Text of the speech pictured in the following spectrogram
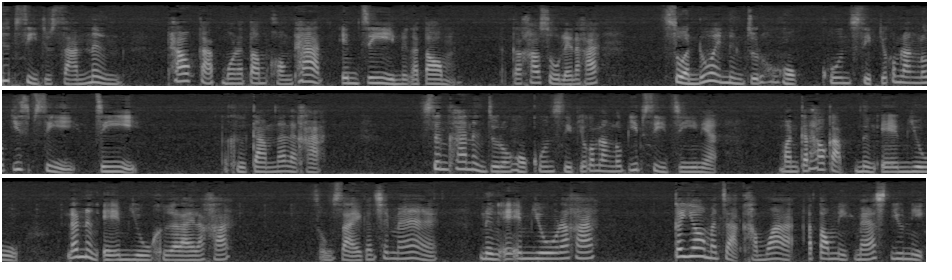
24.31 เท่ากับโมวลอะตอมของธาตุ Mg 1 อะตอม ก็เข้าสูตรเลยนะคะ ส่วนด้วย 1.66คูณ10 ยกกำลังลบ 24 G ก็คือกรัมนั่นแหละค่ะ ซึ่งค่า 1.66คูณ10 ยกกำลังลบ 24 G เนี่ย มันก็เท่ากับ 1 AMU แล้ว 1 AMU คืออะไรล่ะคะ สงสัยกันใช่ไหม1 AMU นะคะ ก็ย่อมาจากคำว่า atomic mass unit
